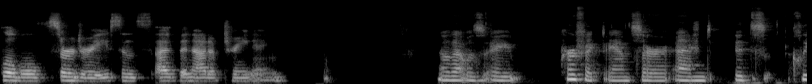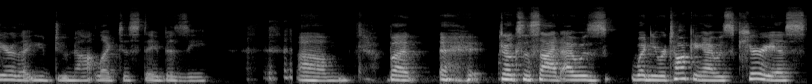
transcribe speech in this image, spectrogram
global surgery since I've been out of training. No, that was a perfect answer. And it's clear that you do not like to stay busy. um, but jokes aside, I was, when you were talking, I was curious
